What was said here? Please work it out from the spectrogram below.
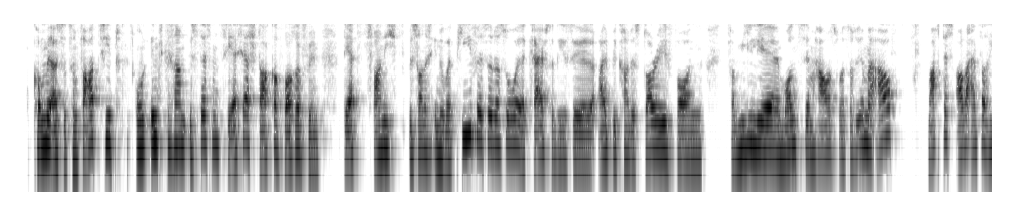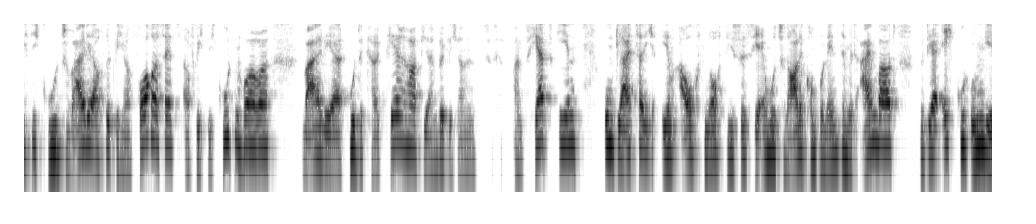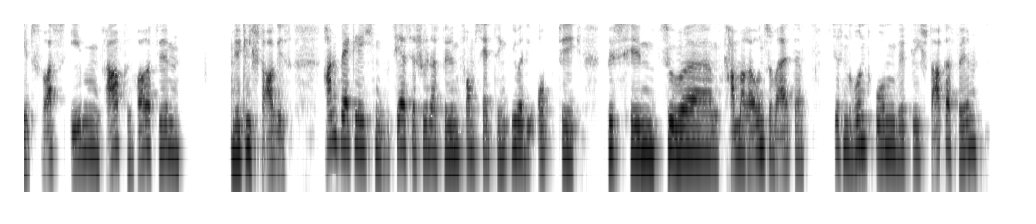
Kommen wir also zum Fazit. Und insgesamt ist das ein sehr, sehr starker Horrorfilm. Der zwar nicht besonders innovativ ist oder so, er greift so diese altbekannte Story von Familie, Monster im Haus, was auch immer auf, macht es aber einfach richtig gut, weil der auch wirklich auf Horror setzt, auf richtig guten Horror, weil der gute Charaktere hat, die einem wirklich ans, ans Herz gehen und gleichzeitig eben auch noch diese sehr emotionale Komponente mit einbaut, mit der er echt gut umgeht, was eben ja, für einen Horrorfilm wirklich stark ist. Handwerklich ein sehr, sehr schöner Film vom Setting über die Optik bis hin zur ähm, Kamera und so weiter. Ist das ein rundum wirklich starker Film,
